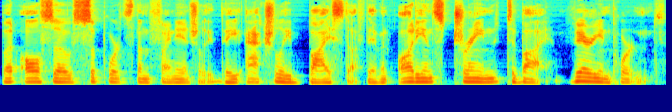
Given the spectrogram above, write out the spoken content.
but also supports them financially. They actually buy stuff. They have an audience trained to buy. Very important.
